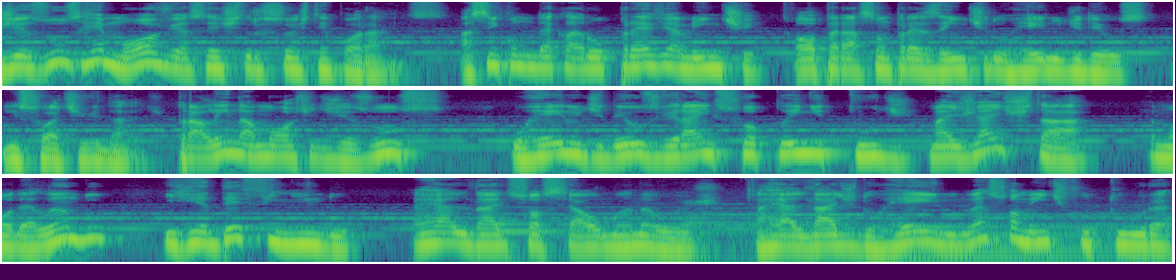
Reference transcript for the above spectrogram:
Jesus remove as restrições temporais, assim como declarou previamente a operação presente do reino de Deus em sua atividade. Para além da morte de Jesus, o reino de Deus virá em sua plenitude, mas já está remodelando e redefinindo a realidade social humana hoje. A realidade do reino não é somente futura,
